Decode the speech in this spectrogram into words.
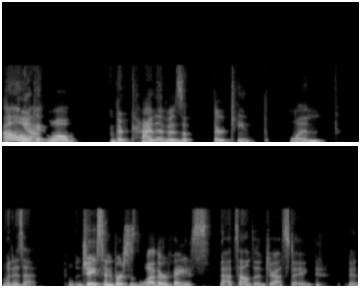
Oh, Yeah. okay. Well, there kind of is a 13th one. What is it? Jason versus Leatherface. That sounds interesting. It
